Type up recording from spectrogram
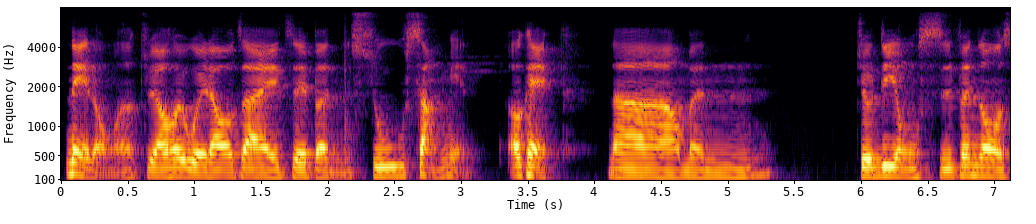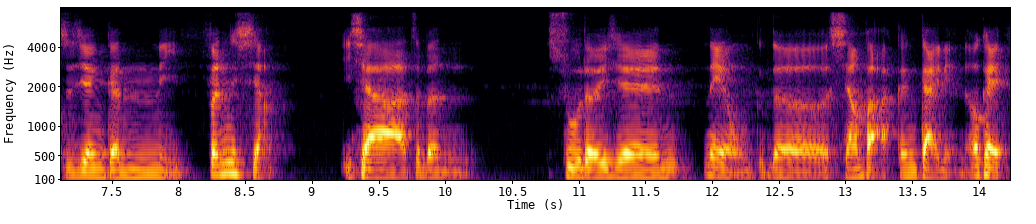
内容呢，主要会围绕在这本书上面。OK，那我们就利用十分钟的时间跟你分享一下这本书的一些内容的想法跟概念。OK。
